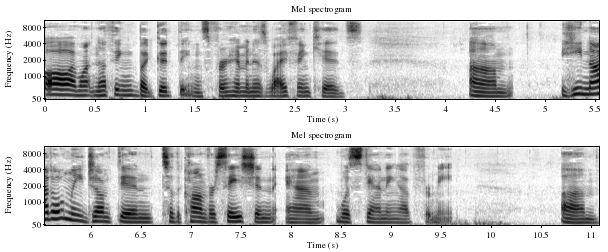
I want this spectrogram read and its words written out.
Oh, I want nothing but good things for him and his wife and kids. Um, he not only jumped into the conversation and was standing up for me, um,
